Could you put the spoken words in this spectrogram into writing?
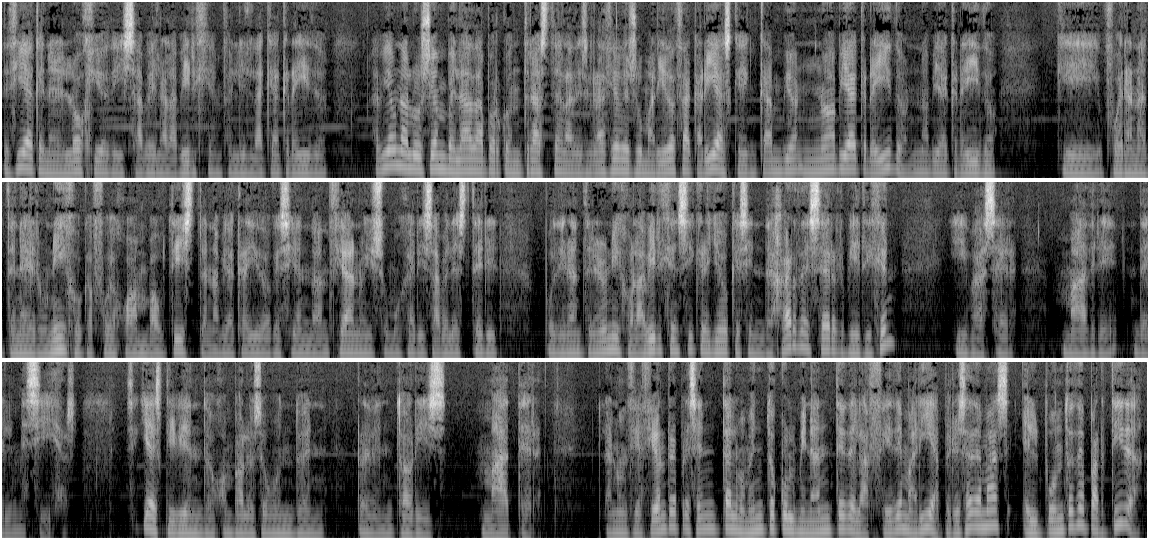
decía que en el elogio de Isabel a la Virgen, feliz la que ha creído, había una alusión velada por contraste a la desgracia de su marido Zacarías, que en cambio no había creído, no había creído que fueran a tener un hijo, que fue Juan Bautista, no había creído que siendo anciano y su mujer Isabel estéril pudieran tener un hijo. La Virgen sí creyó que sin dejar de ser virgen iba a ser madre del Mesías. Seguía escribiendo Juan Pablo II en Redentoris Mater. La Anunciación representa el momento culminante de la fe de María, pero es además el punto de partida,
